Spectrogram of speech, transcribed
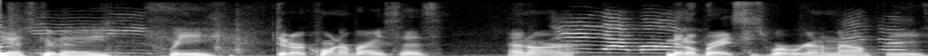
Yesterday, we did our corner braces and our middle braces where we're gonna mount the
